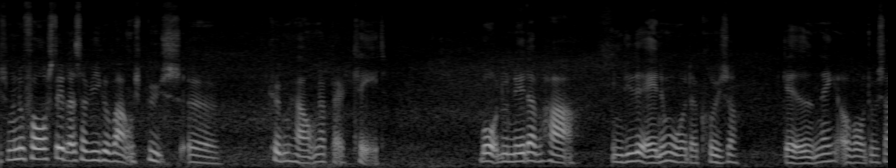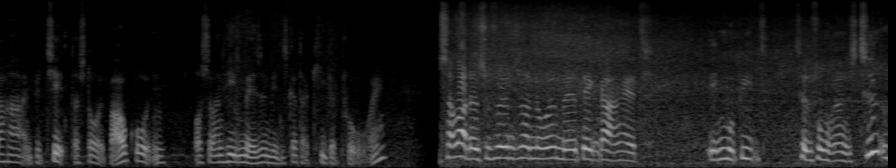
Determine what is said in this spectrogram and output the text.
hvis man nu forestiller sig Viggo Vagnsbys øh, Københavner-plakat, hvor du netop har en lille andemor, der krydser gaden, ikke? og hvor du så har en betjent, der står i baggrunden, og så en hel masse mennesker, der kigger på. Ikke? Så var der selvfølgelig så noget med dengang, at inden mobiltelefonernes tid,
